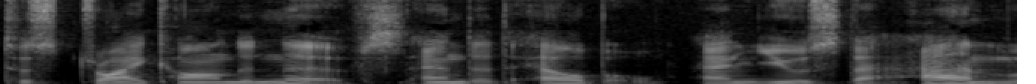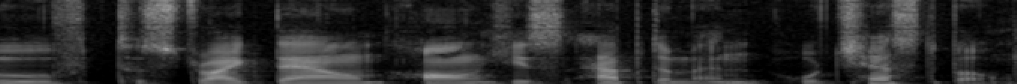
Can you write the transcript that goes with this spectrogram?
to strike on the nerves under the elbow, and use the An move to strike down on his abdomen or chest bone.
